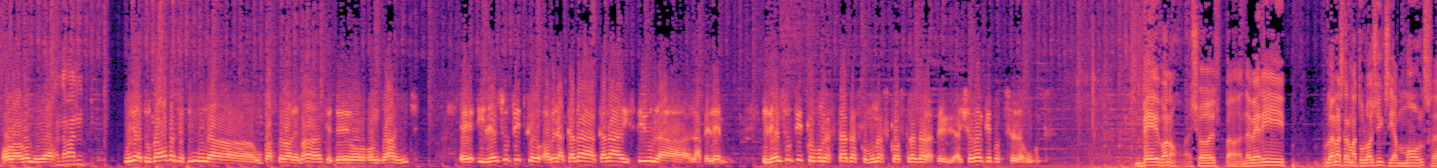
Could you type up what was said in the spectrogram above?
Hola, bon dia. Endavant. Mira, trucava perquè tinc una, un pastor alemà que té 11 anys eh, i li han sortit, que, a veure, cada, cada estiu la, la pelem i li han sortit com unes taques, com unes costres a la pell. Això de què pot ser degut? Bé, bueno, això és... Han d'haver-hi problemes dermatològics hi ha molts eh,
